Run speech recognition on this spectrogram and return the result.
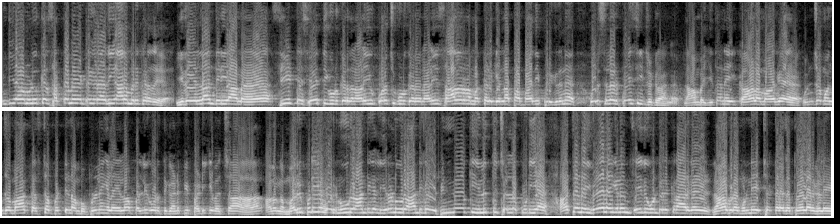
இந்தியா முழுக்க சட்டம் இயற்றுகிற அதிகாரம் இருக்கிறது. இதையெல்லாம் தெரியாம சீட்டை சேர்த்தி கொடுக்கறதுனாலையும் குறைச்சு கொடுக்கறதுனாலையும் சாதாரண மக்களுக்கு என்னப்பா பாதிப்பு இருக்குதுன்னு ஒரு சிலர் பேசிட்டு இருக்காங்க நாம இத்தனை காலமாக கொஞ்சம் கொஞ்சமா கஷ்டப்பட்டு நம்ம பிள்ளைங்களை எல்லாம் பள்ளிக்கூடத்துக்கு அனுப்பி படிக்க வச்சா அவங்க மறுபடியும் ஒரு நூறு ஆண்டுகள் இருநூறு ஆண்டுகள் பின்னோக்கி இழுத்து செல்லக்கூடிய அத்தனை வேலைகளும் செய்து கொண்டிருக்கிறார்கள். திராவிட முன்னேற்ற கழக தோழர்களே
